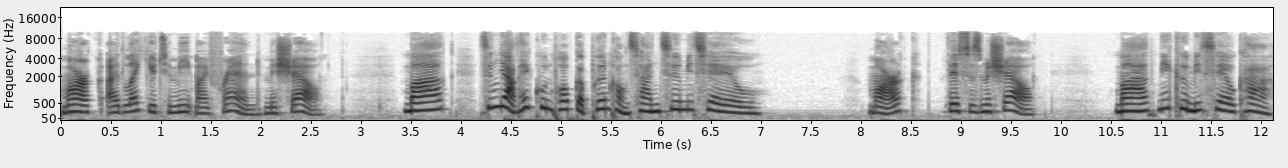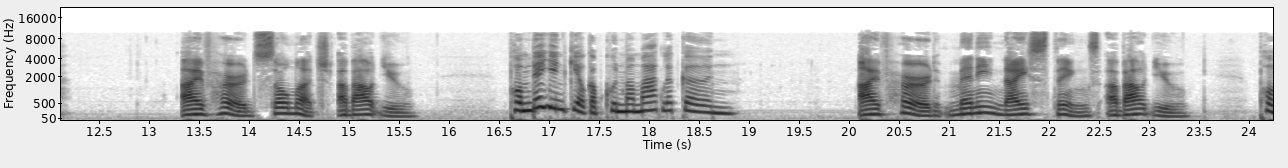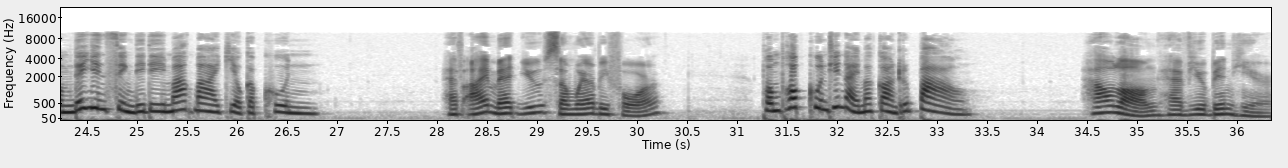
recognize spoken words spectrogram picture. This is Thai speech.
Mark, I'd like you to meet my friend, Michelle. มาร์คฉันอยากให้คุณพบกับเพื่อนของฉันชื่อมิเชล Mark, this is Michelle. มาร์คนี่คือมิเชลค่ะ I've heard so much about you. ผมได้ยินเกี่ยวกับคุณมามากเหลือเกิน I've heard many nice things about you. ผมได้ยินสิ่งดีๆ มากมายเกี่ยวกับคุณ Have I met you somewhere before? ผมพบคุณที่ไหนมาก่อนหรือเปล่า How long have you been here?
